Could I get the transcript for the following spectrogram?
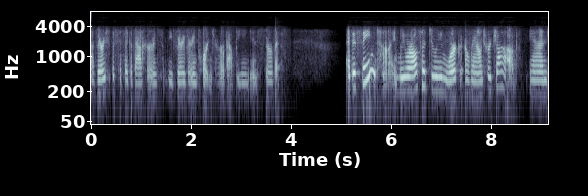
uh, very specific about her and something very, very important to her about being in service. At the same time, we were also doing work around her job, and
